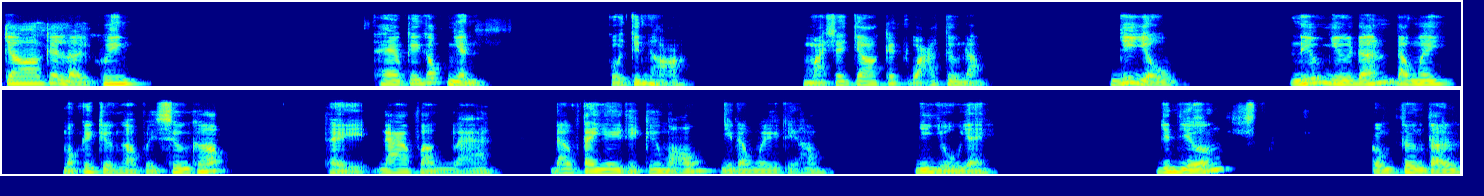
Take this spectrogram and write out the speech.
cho cái lời khuyên theo cái góc nhìn của chính họ, mà sẽ cho kết quả tương đồng. Ví dụ, nếu như đến đông y, một cái trường hợp về xương khớp, thì đa phần là đau tây y thì kêu mổ, như đông y thì không. Ví dụ vậy. Dinh dưỡng cũng tương tự.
